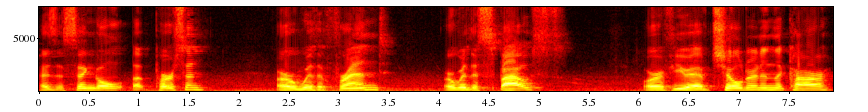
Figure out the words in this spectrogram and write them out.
as a single uh, person, or with a friend, or with a spouse, or if you have children in the car,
